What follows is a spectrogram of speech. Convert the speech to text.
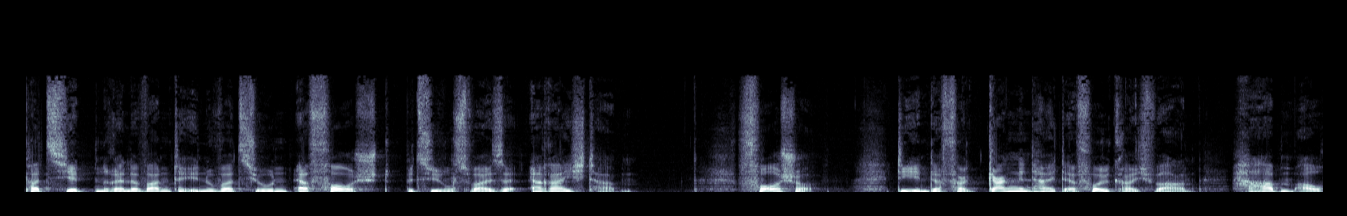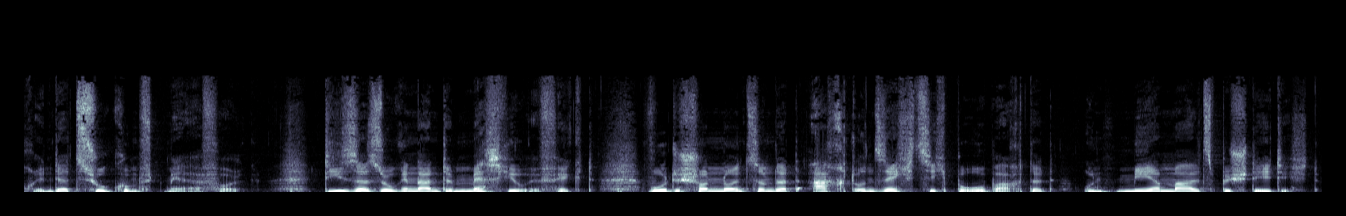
patientenrelevante Innovationen erforscht bzw. erreicht haben. Forscher, die in der Vergangenheit erfolgreich waren, haben auch in der Zukunft mehr Erfolg. Dieser sogenannte Matthew-Effekt wurde schon 1968 beobachtet und mehrmals bestätigt.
